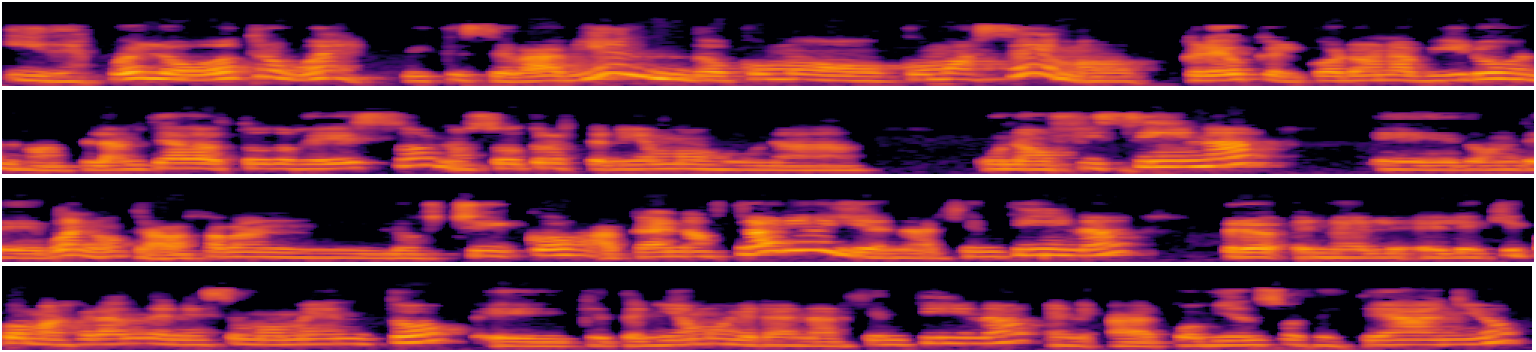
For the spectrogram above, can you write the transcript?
Y después lo otro, bueno, viste, se va viendo cómo, cómo hacemos. Creo que el coronavirus nos ha planteado a todos eso. Nosotros teníamos una, una oficina eh, donde, bueno, trabajaban los chicos acá en Australia y en Argentina, pero en el, equipo más grande en ese momento eh, que teníamos era en Argentina, a comienzos de este año.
